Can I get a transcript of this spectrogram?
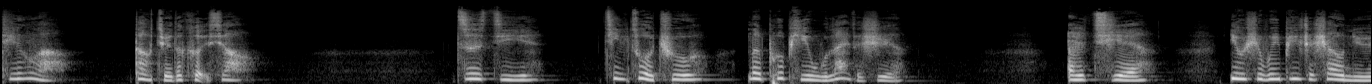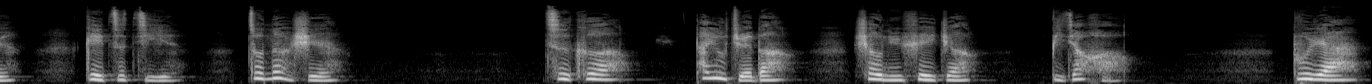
听了倒觉得可笑，自己竟做出那泼皮无赖的事，而且又是威逼着少女给自己做那事。此刻，他又觉得。少女睡着比较好，不然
